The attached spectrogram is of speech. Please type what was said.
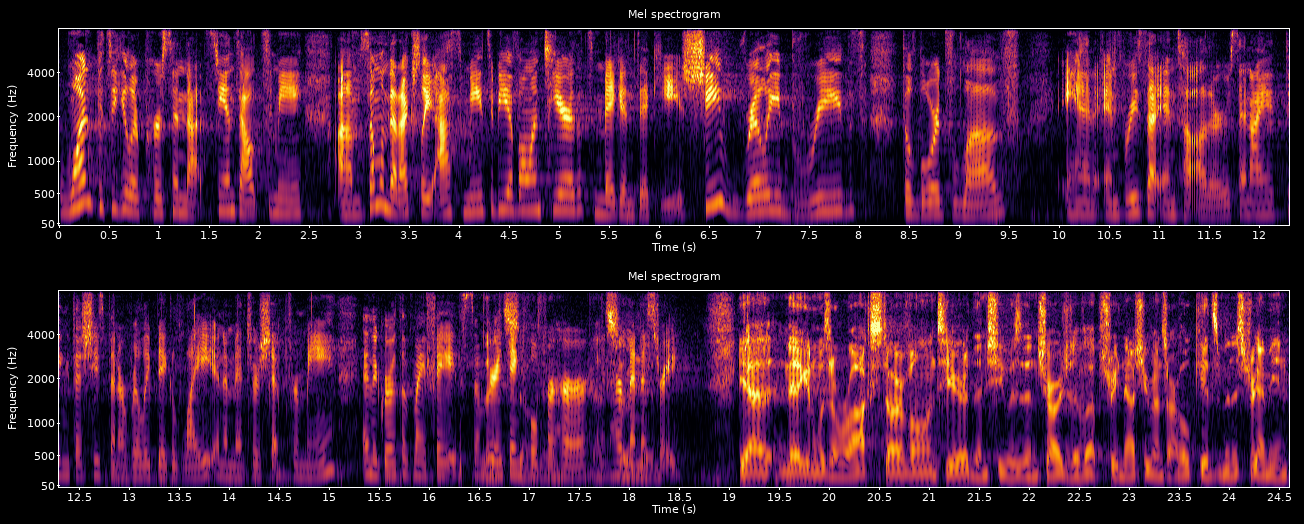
one particular person that stands out to me, um, someone that actually asked me to be a volunteer, that's Megan Dickey. She really breathes the Lord's love and, and breathes that into others. And I think that she's been a really big light and a mentorship for me in the growth of my faith. So I'm That's very thankful so for her That's and her so ministry. Good. Yeah, Megan was a rock star volunteer. Then she was in charge of Upstreet. Now she runs our whole kids ministry. I mean,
